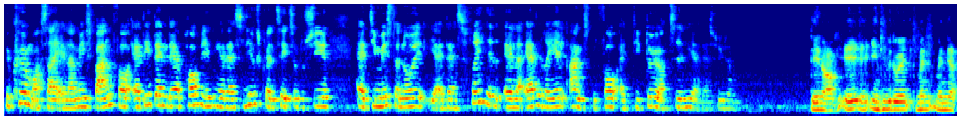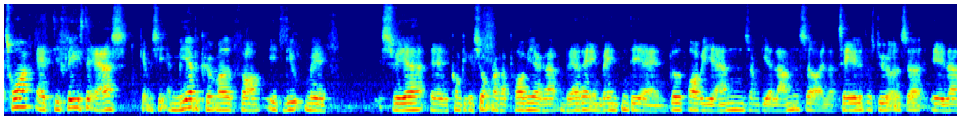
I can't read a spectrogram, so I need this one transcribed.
bekymrer sig eller er mest bange for, er det den der påvirkning af deres livskvalitet, som du siger, at de mister noget af deres frihed, eller er det reelt angsten for, at de dør tidligere af deres sygdom? Det er nok øh, individuelt, men, men jeg tror, at de fleste af os kan man sige, er mere bekymrede for et liv med svære øh, komplikationer, der påvirker hverdagen, hvad enten det er en blodprop i hjernen, som giver lammelser, eller taleforstyrrelser, eller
